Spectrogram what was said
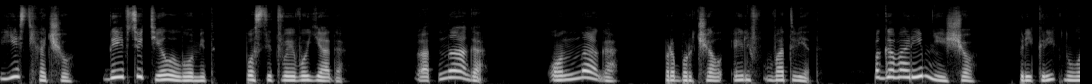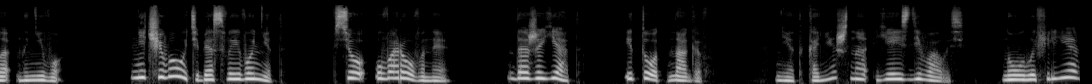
есть хочу, да и все тело ломит после твоего яда». «От Нага! Он Нага!» — пробурчал эльф в ответ. «Поговори мне еще, прикрикнула на него. «Ничего у тебя своего нет. Все уворованное. Даже яд. И тот Нагов». Нет, конечно, я издевалась. Но у Лафилье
